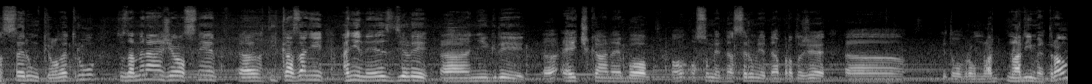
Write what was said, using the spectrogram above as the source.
eh, 7 km. To znamená, že vlastně eh, v té Kazani ani nejezdili eh, nikdy eh, Ečka nebo o- 8171, protože eh, je to opravdu mlad- mladý metro.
